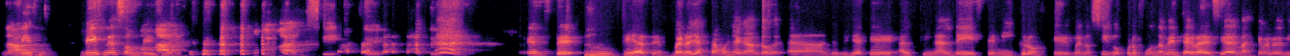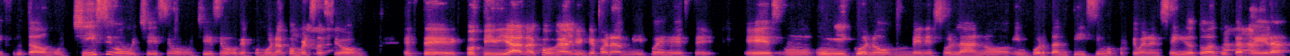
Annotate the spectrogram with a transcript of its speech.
nada. Business, on business. Muy mal, sí, sí, Este, fíjate, bueno, ya estamos llegando, yo diría que al final de este micro, que bueno, sigo profundamente agradecida, además que me lo he disfrutado muchísimo, muchísimo, muchísimo, porque es como una conversación este, cotidiana con alguien que para mí, pues, este, es un, un ícono venezolano importantísimo, porque bueno, he seguido toda tu carrera,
